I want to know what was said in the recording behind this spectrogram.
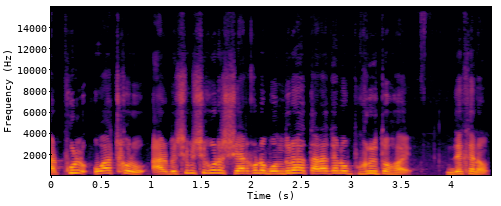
আর ফুল ওয়াচ করো। আর বেশি বেশি করে শেয়ার করো বন্ধুরা, তারা যেন উপকৃত হয়। দেখে নাও।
